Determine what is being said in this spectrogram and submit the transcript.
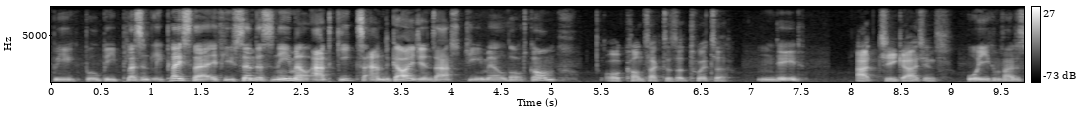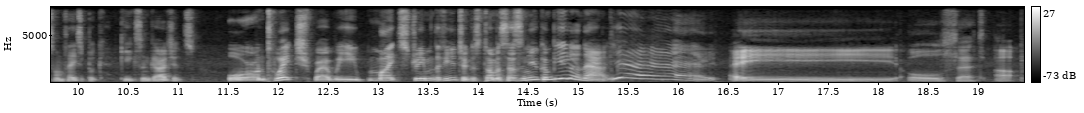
we will be pleasantly placed there if you send us an email at geeksandgaijins at gmail.com. Or contact us at Twitter Indeed. at ggaijins. Or you can find us on Facebook, Geeks and Gaijins. Or on Twitch, where we might stream in the future because Thomas has a new computer now. Yay! Hey, all set up.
